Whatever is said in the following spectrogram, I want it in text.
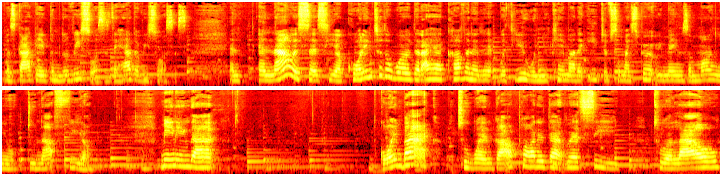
Because God gave them the resources, they had the resources. And and now it says here, according to the word that I had covenanted with you when you came out of Egypt, so my spirit remains among you. Do not fear. Meaning that going back to when God parted that Red Sea to allow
